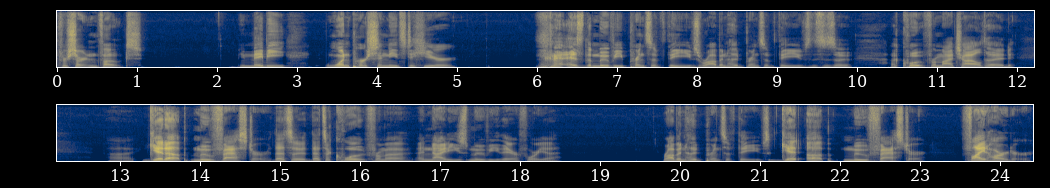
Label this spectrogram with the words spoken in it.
for certain folks. Maybe one person needs to hear as the movie Prince of Thieves, Robin Hood, Prince of Thieves. This is a, a quote from my childhood. Uh, get up, move faster. That's a that's a quote from a, a 90s movie there for you. Robin Hood, Prince of Thieves. Get up, move faster. Fight harder.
